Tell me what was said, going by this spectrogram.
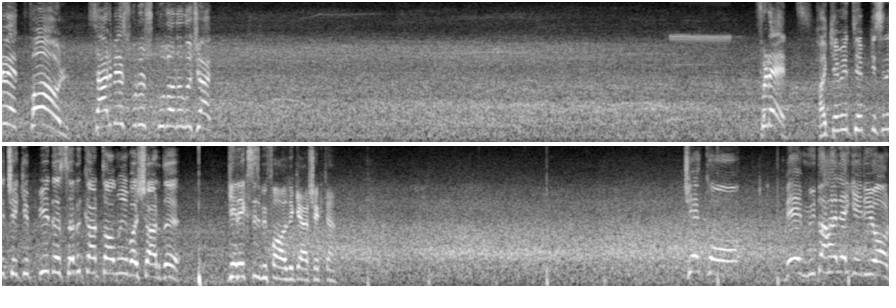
Evet faul. Serbest vuruş kullanılacak. Fred hakemin tepkisini çekip bir de sarı kart almayı başardı. Gereksiz bir fauldü gerçekten. Ceko ve müdahale geliyor.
